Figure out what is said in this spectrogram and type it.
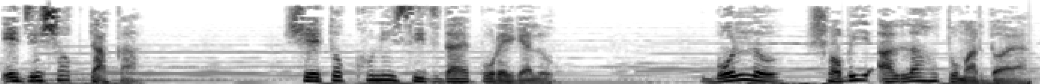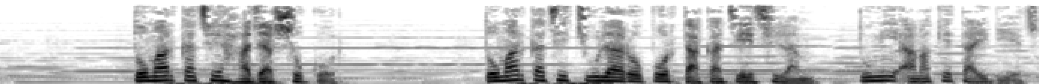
এ যে সব টাকা। সে তক্ষুনি সিজদায় পড়ে গেল। বলল, সবই আল্লাহ তোমার দয়া। তোমার কাছে হাজার শকর। তোমার কাছে চুলার ওপর টাকা চেয়েছিলাম তুমি আমাকে তাই দিয়েছ।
